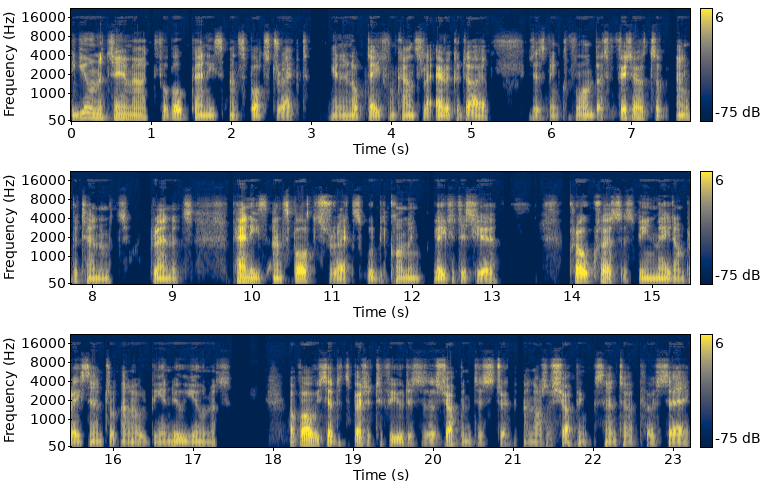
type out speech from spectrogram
a unit earmarked for both Penneys and Sports Direct. In an update from Councillor Erika Doyle, it has been confirmed that fit-outs of anchor tenements, Granites, Penneys and Sports Directs will be coming later this year. Progress is being made on Bray Central and it will be a new unit. I've always said it's better to view this as a shopping district and not a shopping centre per se.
